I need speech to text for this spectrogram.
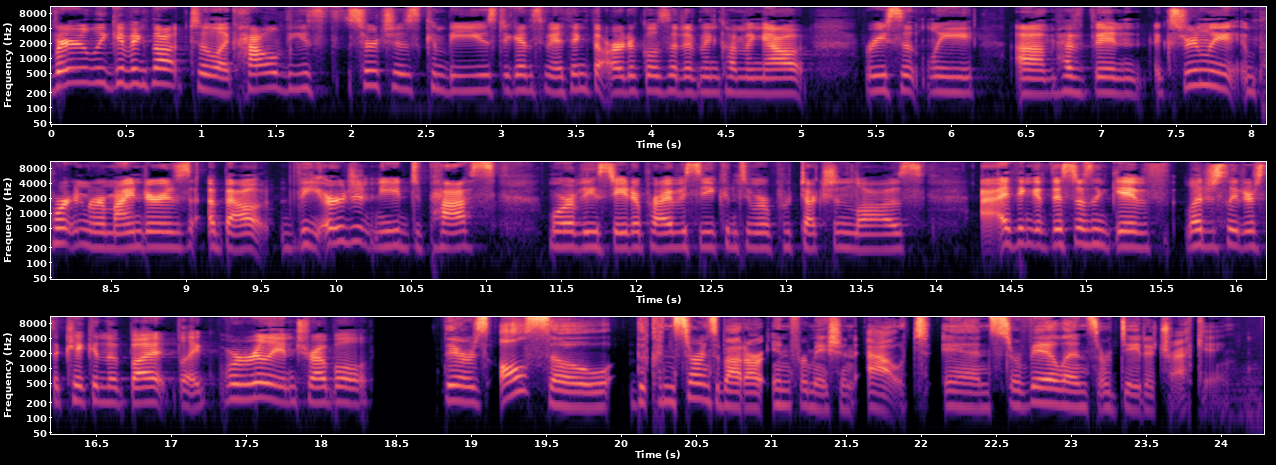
rarely giving thought to like how these searches can be used against me. I think the articles that have been coming out recently um, have been extremely important reminders about the urgent need to pass more of these data privacy, consumer protection laws. I think if this doesn't give legislators the kick in the butt, like we're really in trouble. There's also the concerns about our information out and surveillance or data tracking.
